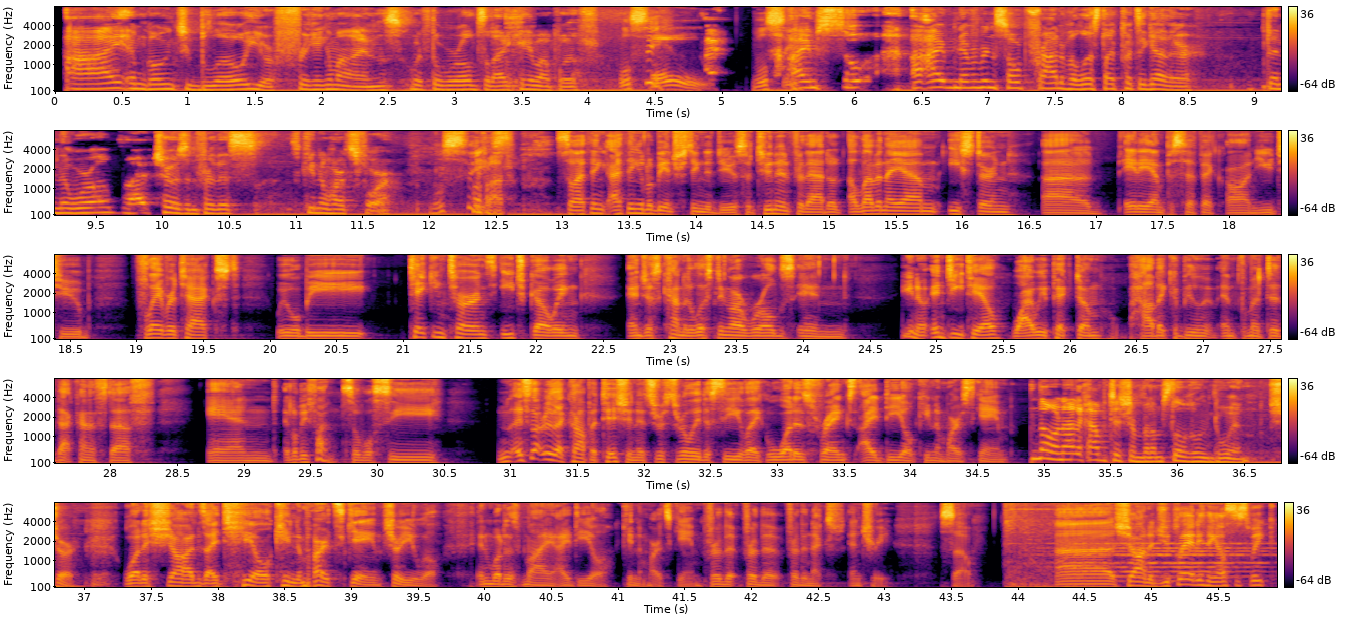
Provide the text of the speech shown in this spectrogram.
I am going to blow your freaking minds with the worlds that I came up with. We'll see. Oh, We'll see. I'm so I- I've never been so proud of a list I put together than the world that I've chosen for this Kingdom Hearts 4. We'll see. Five. So I think I think it'll be interesting to do. So tune in for that at 11 a.m. Eastern, uh, 8 a.m. Pacific on YouTube. Flavor text. We will be taking turns, each going and just kind of listing our worlds in you know in detail, why we picked them, how they could be implemented, that kind of stuff, and it'll be fun. So we'll see. It's not really a competition. It's just really to see like what is Frank's ideal Kingdom Hearts game. No, not a competition, but I'm still going to win. Sure. What is Sean's ideal Kingdom Hearts game? Sure, you will. And what is my ideal Kingdom Hearts game for the for the for the next entry? So, uh, Sean, did you play anything else this week?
